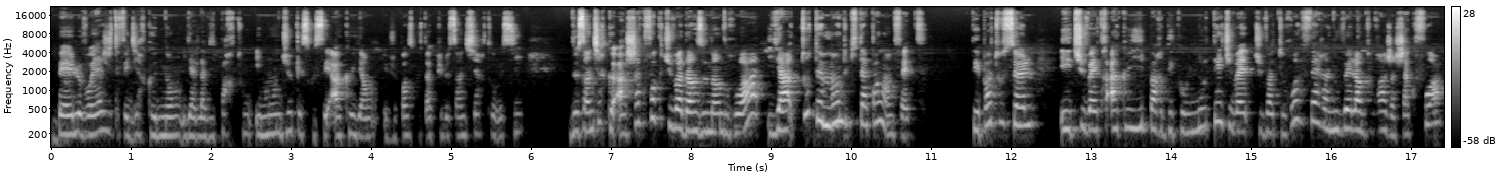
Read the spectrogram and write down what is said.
ben, le voyage, te fait dire que non, il y a de la vie partout. Et mon Dieu, qu'est-ce que c'est accueillant. Et je pense que tu as pu le sentir toi aussi. De sentir qu'à chaque fois que tu vas dans un endroit, il y a tout un monde qui t'attend en fait. T'es pas tout seul et tu vas être accueilli par des communautés, tu vas, tu vas te refaire un nouvel entourage à chaque fois,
